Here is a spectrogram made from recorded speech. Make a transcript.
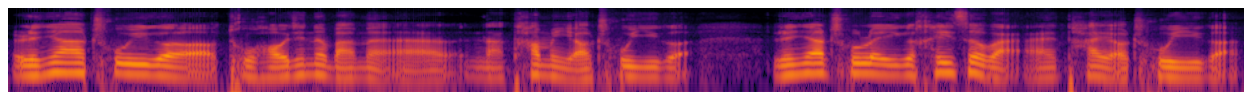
人家出一个土豪金的版本，那他们也要出一个；人家出了一个黑色版，哎，他也要出一个，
